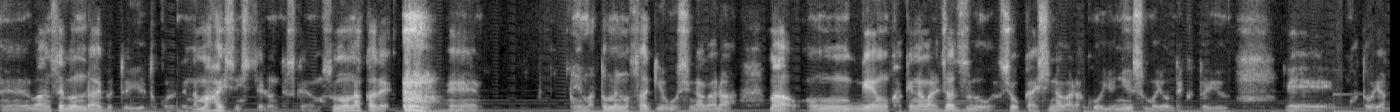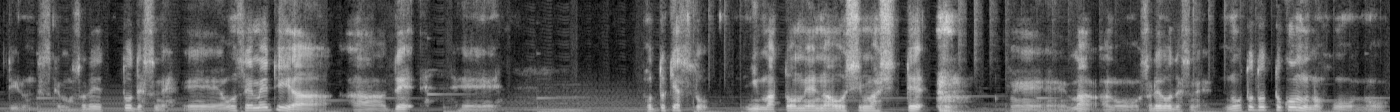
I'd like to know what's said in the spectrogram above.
えー、17ライブというところで生配信してるんですけども、その中で えー、まとめの作業をしながら、まあ、音源をかけながら、ジャズを紹介しながら、こういうニュースも読んでいくという、えー、ことをやっているんですけども、それとですね、えー、音声メディアで、えー、ポッドキャストにまとめ直しましてえー、まあ、あの、それをですね、ノート .com の方の、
